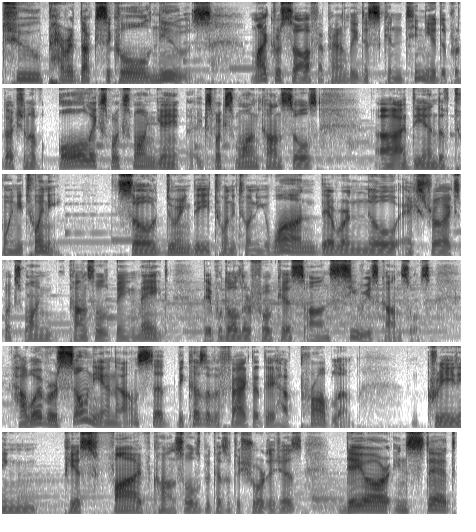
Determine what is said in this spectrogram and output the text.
two paradoxical news. Microsoft apparently discontinued the production of all Xbox One game Xbox One consoles uh, at the end of 2020. So during the 2021, there were no extra Xbox One consoles being made. They put all their focus on series consoles. However, Sony announced that because of the fact that they have problem creating PS5 consoles because of the shortages, they are instead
